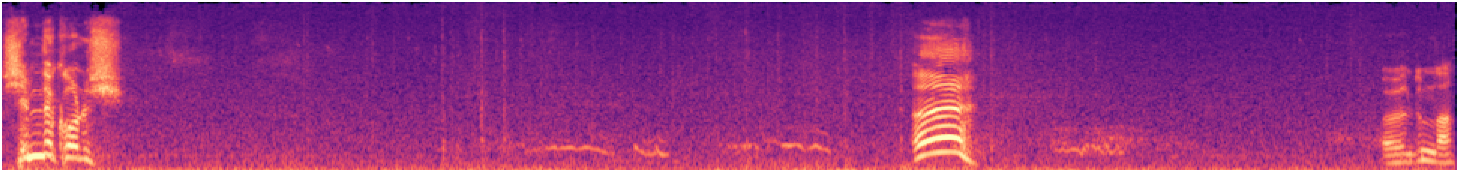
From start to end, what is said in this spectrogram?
Şimdi konuş. Ee? Öldüm lan.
